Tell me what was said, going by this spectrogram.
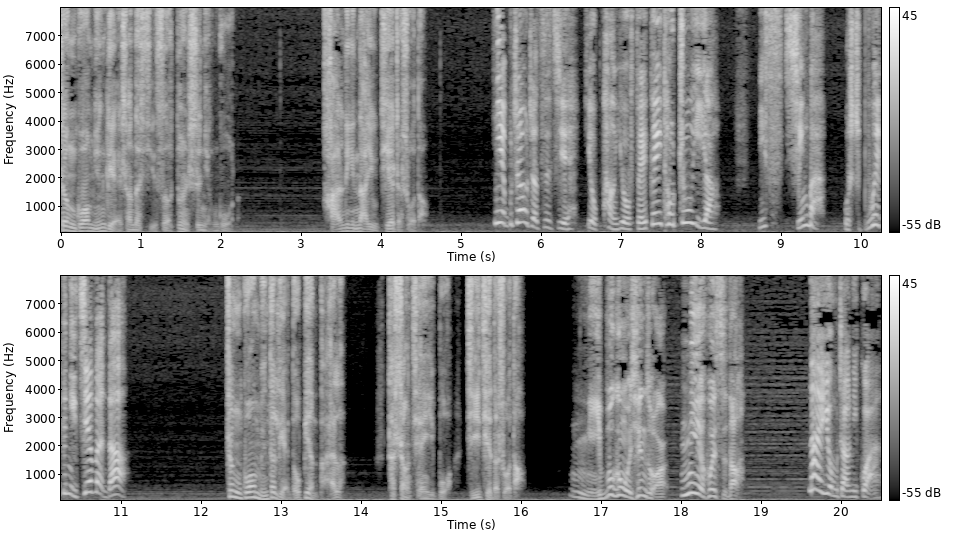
郑光明脸上的喜色顿时凝固了，韩丽娜又接着说道：“你也不照照自己，又胖又肥，跟一头猪一样，你死心吧！我是不会跟你接吻的。”郑光明的脸都变白了，他上前一步，急切的说道：“你不跟我亲嘴，你也会死的。”那也用不着你管。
